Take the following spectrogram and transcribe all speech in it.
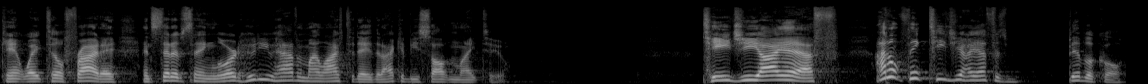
can't wait till Friday, instead of saying, Lord, who do you have in my life today that I could be salt and light to? TGIF. I don't think TGIF is biblical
